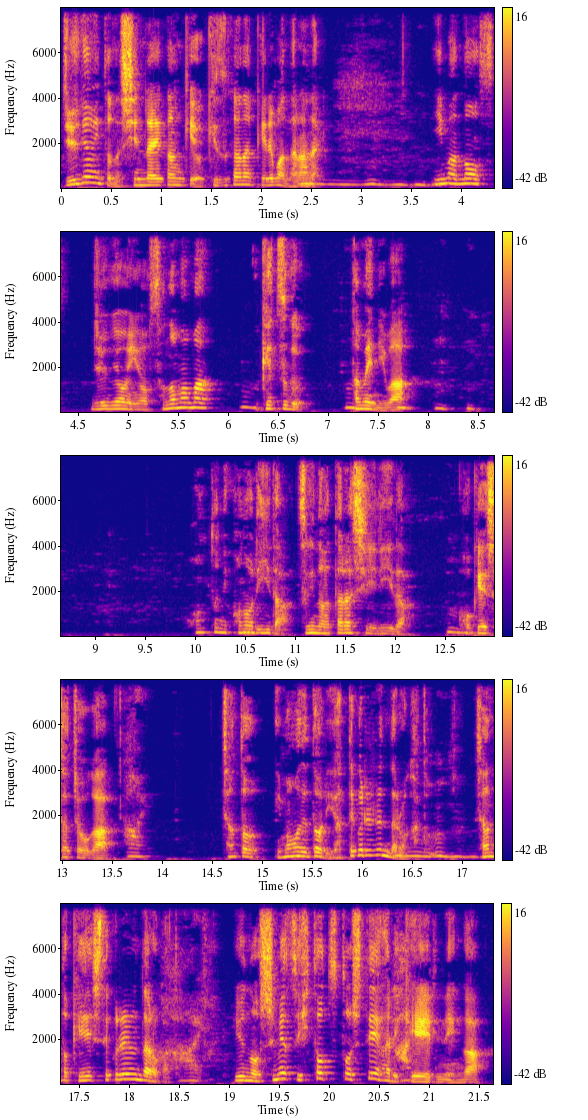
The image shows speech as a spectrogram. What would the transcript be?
従業員との信頼関係を築かなければならない。今の従業員をそのまま受け継ぐためには、本当にこのリーダー、次の新しいリーダー、後継社長が、ちゃんと今まで通りやってくれるんだろうかと、ちゃんと経営してくれるんだろうかと。い。うのを示す一つとして、やはり経営理念が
